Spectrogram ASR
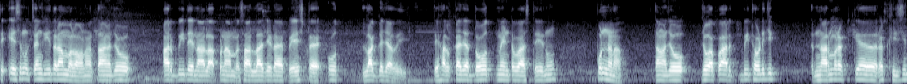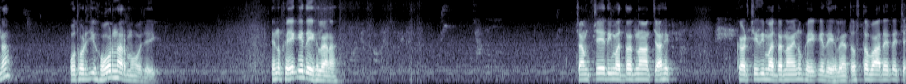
ਤੇ ਇਸ ਨੂੰ ਚੰਗੀ ਤਰ੍ਹਾਂ ਮਿਲਾਉਣਾ ਤਾਂ ਜੋ ਅਰਬੀ ਦੇ ਨਾਲ ਆਪਣਾ ਮਸਾਲਾ ਜਿਹੜਾ ਹੈ ਪੇਸਟ ਹੈ, ਉਹ ਲੱਗ ਜਾਵੇ ਜੀ। ਤੇ ਹਲਕਾ ਜਿਹਾ 2 ਮਿੰਟ ਵਾਸਤੇ ਇਹਨੂੰ ਭੁੰਨਣਾ ਤਾਂ ਜੋ ਜੋ ਆਪਾਂ ਅਰਬੀ ਥੋੜੀ ਜਿਹੀ ਨਰਮ ਰੱਖ ਰੱਖੀ ਸੀ ਨਾ ਉਹ ਥੋੜੀ ਜਿਹੀ ਹੋਰ ਨਰਮ ਹੋ ਜਾਏਗੀ। ਇਹਨੂੰ ਫੇਕ ਕੇ ਦੇਖ ਲੈਣਾ। ਚਮਚੇ ਦੀ ਮਦਦ ਨਾਲ ਚਾਹੇ ਕੜਛੀ ਦੀ ਮਦਦ ਨਾਲ ਇਹਨੂੰ ਫੇਕ ਕੇ ਦੇਖ ਲੈਣਾ। ਤੇ ਉਸ ਤੋਂ ਬਾਅਦ ਇਹਦੇ ਚ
